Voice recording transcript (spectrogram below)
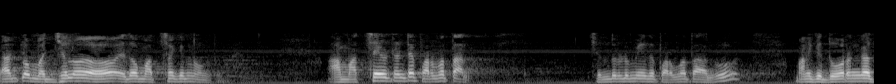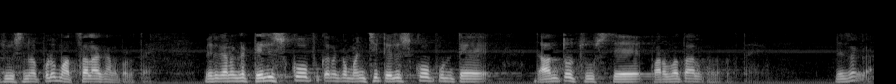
దాంట్లో మధ్యలో ఏదో మత్స కింద ఉంటుంది. ఆ మత్స ఏమిటంటే పర్వతాలు. చంద్రుడి మీద పర్వతాలు మనకి దూరంగా చూసినప్పుడు మత్సలా కనపడతాయి. మీరు కనుక టెలిస్కోప్ కనుక మంచి టెలిస్కోప్ ఉంటే దాంతో చూస్తే పర్వతాలు కనపడతాయి. నిజంగా.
